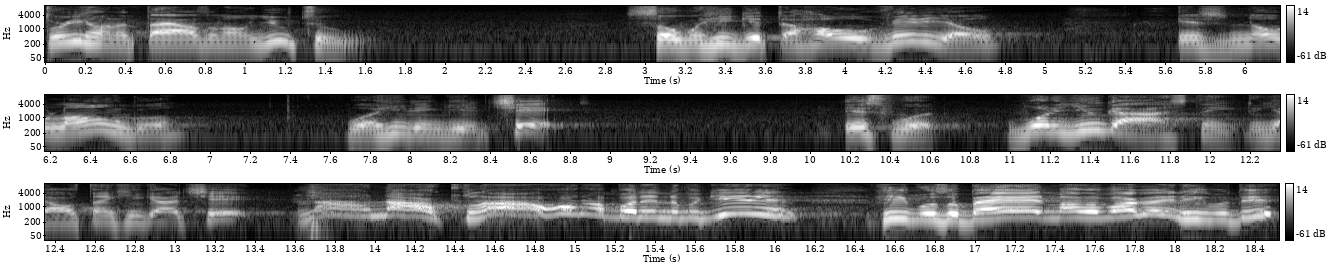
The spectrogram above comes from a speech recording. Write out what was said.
300,000 on YouTube. So when he get the whole video, it's no longer, well, he didn't get checked. It's what, what do you guys think? Do y'all think he got checked? No, no, no, hold on. But in the beginning, he was a bad motherfucker and he was this.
